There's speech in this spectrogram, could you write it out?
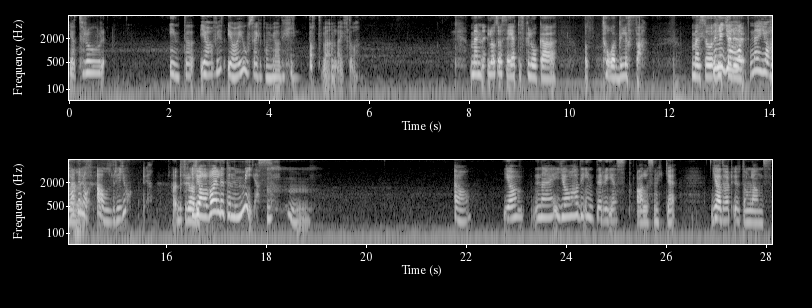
Jag tror inte... Jag, vet, jag är osäker på om jag hade hittat vanlife då. Men låt oss säga att du skulle åka och tågluffa. Men så Nej, men hittar jag, du... nej, jag hade nog aldrig gjort det. Hade-. Jag var en liten mes. Ja. Jag, nej, jag hade inte rest alls mycket. Jag hade varit utomlands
